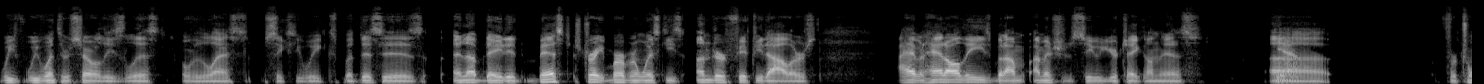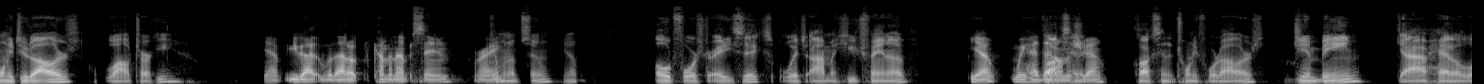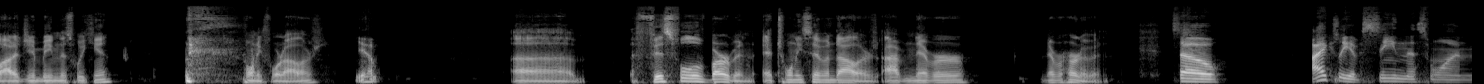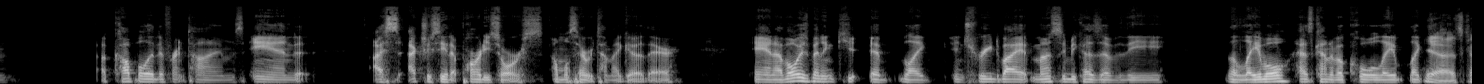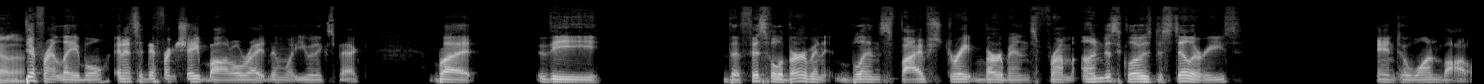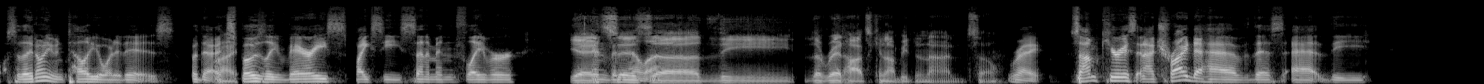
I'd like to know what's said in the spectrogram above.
we we went through several of these lists over the last sixty weeks, but this is an updated best straight bourbon whiskeys under fifty dollars. I haven't had all these, but I'm I'm interested to see your take on this. Yeah. Uh, for twenty two dollars, Wild Turkey yeah, you got well, that coming up soon, right? coming up soon. Yep. Old Forester eighty six, which I'm a huge fan of. Yep, we had that Clock's on the show. clocks in at twenty four dollars. Jim Beam, I've had a lot of Jim Beam this weekend. twenty four dollars. Yep. Uh, a fistful of bourbon at twenty seven dollars. I've never, never heard of it. So I actually have seen this one a couple of different times, and I actually see it at Party Source almost every time I go there. And I've always been in, uh, like intrigued by it, mostly because of the the label has kind of a cool label, like Yeah, it's kind of different label, and it's a different shape bottle, right, than what you would expect. But the the fistful of bourbon blends five straight bourbons from undisclosed distilleries into one bottle. So they don't even tell you what it is, but that it's supposedly very spicy cinnamon flavor. yeah. It and says uh, the the red hots cannot be denied. So Right. So I'm curious, and I tried to have this at the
